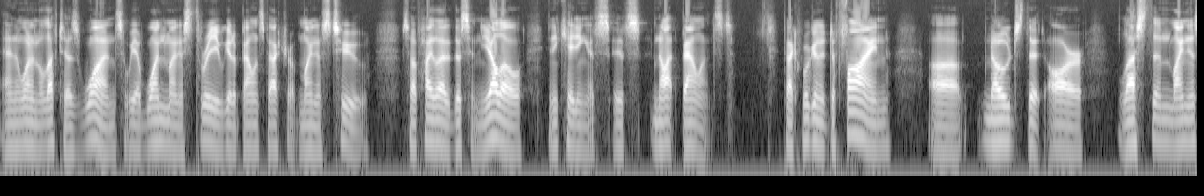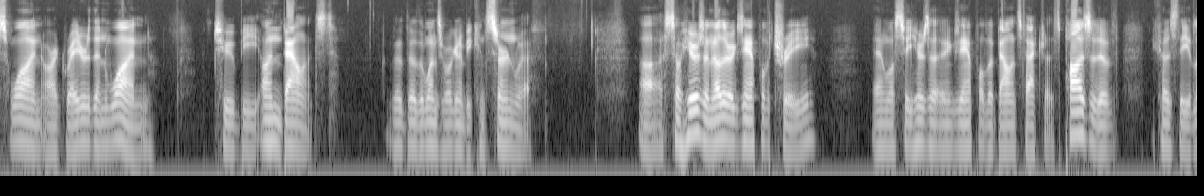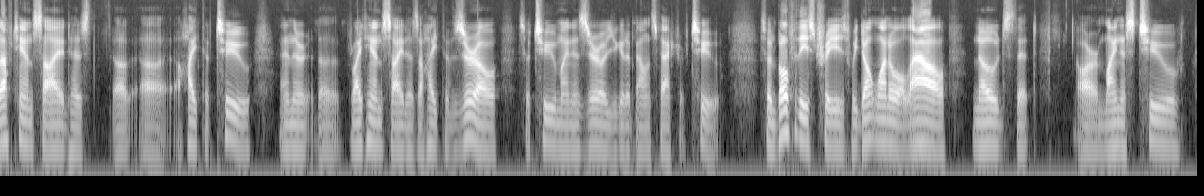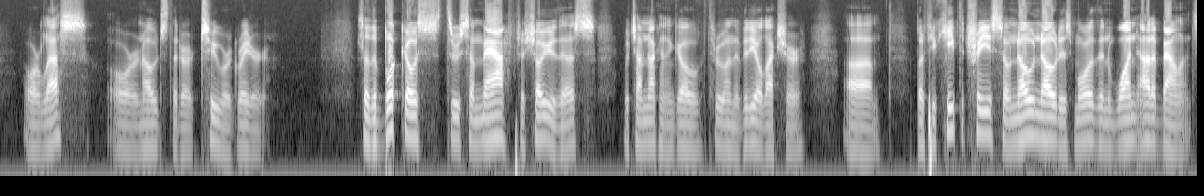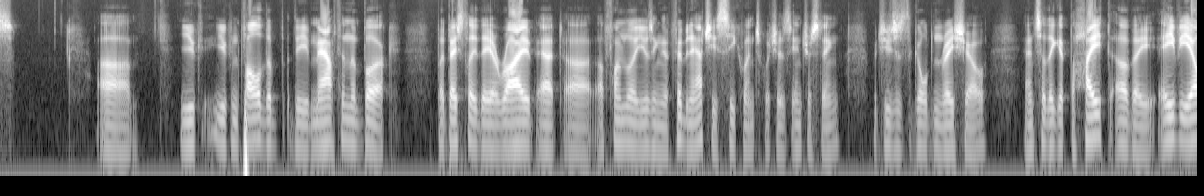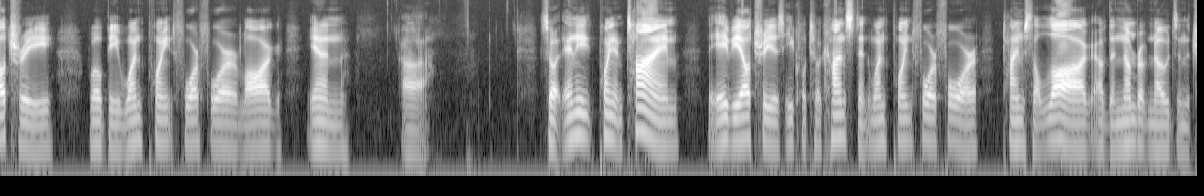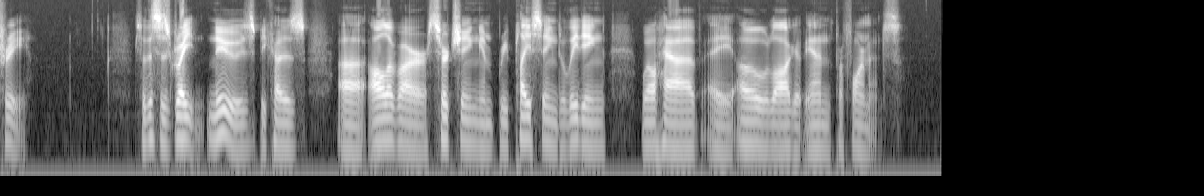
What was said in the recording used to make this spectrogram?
and the one on the left has 1. So we have 1 minus 3, we get a balance factor of minus 2. So I've highlighted this in yellow, indicating it's, it's not balanced. In fact, we're going to define uh, nodes that are less than minus 1 or greater than 1 to be unbalanced. They're, they're the ones we're going to be concerned with. Uh, so here's another example of a tree, and we'll see here's an example of a balance factor that's positive because the left-hand side has uh, uh, a height of 2 and the, the right hand side has a height of 0 so 2 minus 0 you get a balance factor of 2 so in both of these trees we don't want to allow nodes that are minus 2 or less or nodes that are 2 or greater. So the book goes through some math to show you this which I'm not going to go through on the video lecture. Um, but if you keep the trees so no node is more than one out of balance uh, you you can follow the the math in the book, but basically they arrive at uh, a formula using the Fibonacci sequence, which is interesting, which uses the golden ratio. And so they get the height of a AVL tree will be 1.44 log n. Uh, so at any point in time, the AVL tree is equal to a constant 1.44 times the log of the number of nodes in the tree. So this is great news because uh, all of our searching and replacing, deleting will have a O log of n performance.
